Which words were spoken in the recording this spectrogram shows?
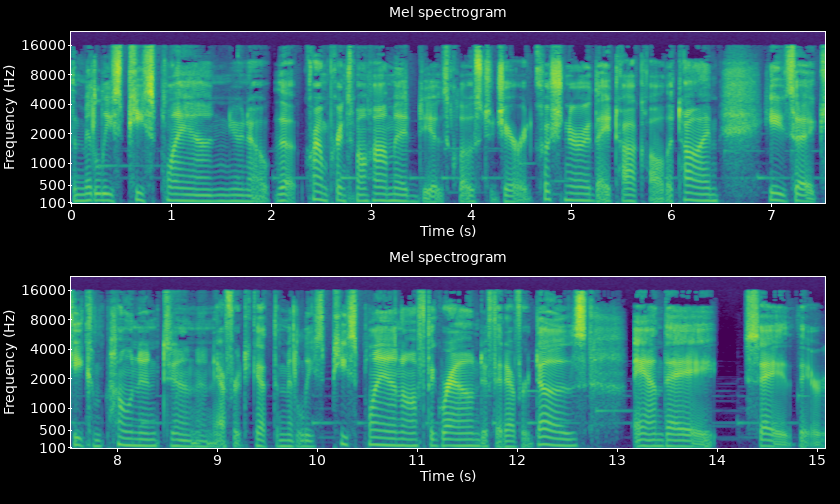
the Middle East peace plan. You know, the Crown Prince Mohammed is close to Jared Kushner. They talk all the time. He's a key component in an effort to get the Middle East peace plan off the ground, if it ever does. And they say the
